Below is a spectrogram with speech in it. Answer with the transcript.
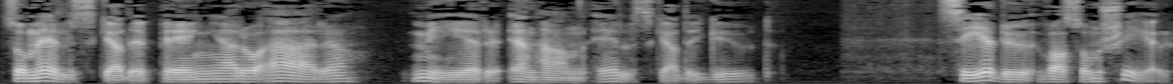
som älskade pengar och ära mer än han älskade Gud. Ser du vad som sker?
